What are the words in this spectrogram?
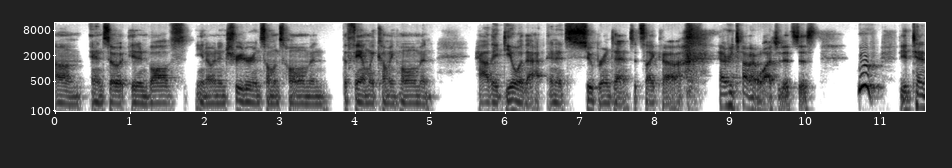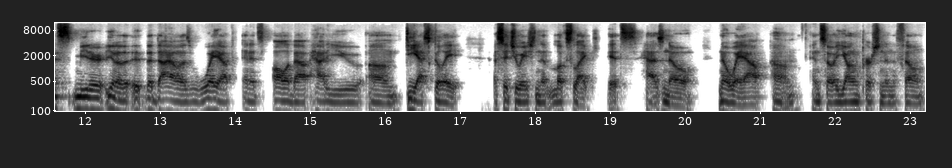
Um, and so it involves, you know, an intruder in someone's home and the family coming home and how they deal with that. And it's super intense. It's like uh, every time I watch it, it's just whoo, the intense meter, you know, the, the dial is way up and it's all about how do you um, de-escalate a situation that looks like it's has no no way out. Um, and so a young person in the film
